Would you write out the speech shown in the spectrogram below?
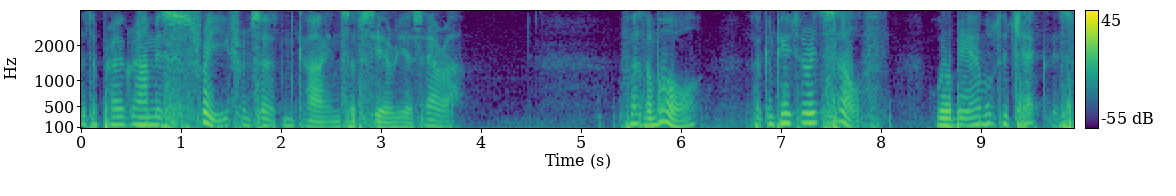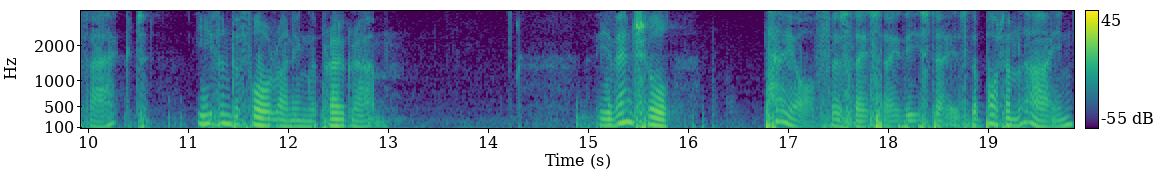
that a program is free from certain kinds of serious error. Furthermore, the computer itself will be able to check this fact even before running the program. The eventual payoff, as they say these days, the bottom line,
